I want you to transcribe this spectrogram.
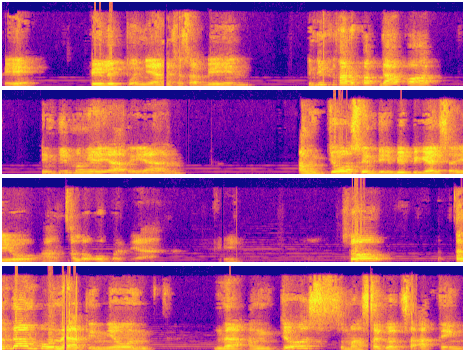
Okay? Pilit po niyang sasabihin, hindi ka karapat dapat. Hindi mangyayari yan. Ang Diyos hindi ibibigay sa iyo ang kalooban niya. Okay? So, tandaan po natin yun na ang Diyos sumasagot sa ating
